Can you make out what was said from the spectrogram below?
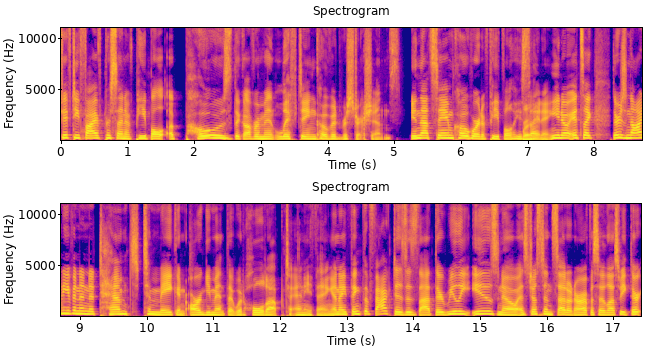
55% of people oppose the government lifting COVID restrictions in that same cohort of people he's Right. citing. You know, it's like there's not even an attempt to make an argument that would hold up to anything. And I think the fact is is that there really is no, as Justin said on our episode last week, there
